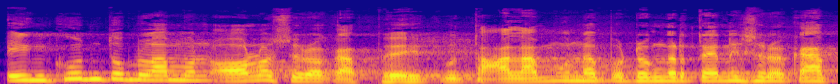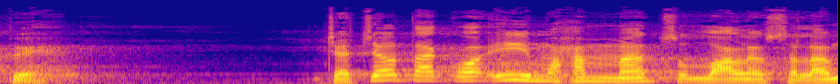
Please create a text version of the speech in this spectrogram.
Ing kuntum lamun ana sira kabeh iku ta'lamuna padha ngerteni sira kabeh. Jajal takoki Muhammad sallallahu alaihi wasallam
